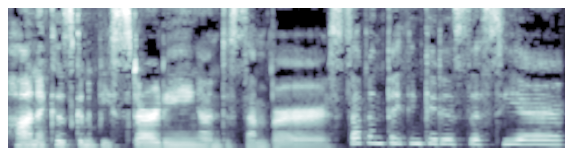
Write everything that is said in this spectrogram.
Hanukkah is going to be starting on December 7th, I think it is this year.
